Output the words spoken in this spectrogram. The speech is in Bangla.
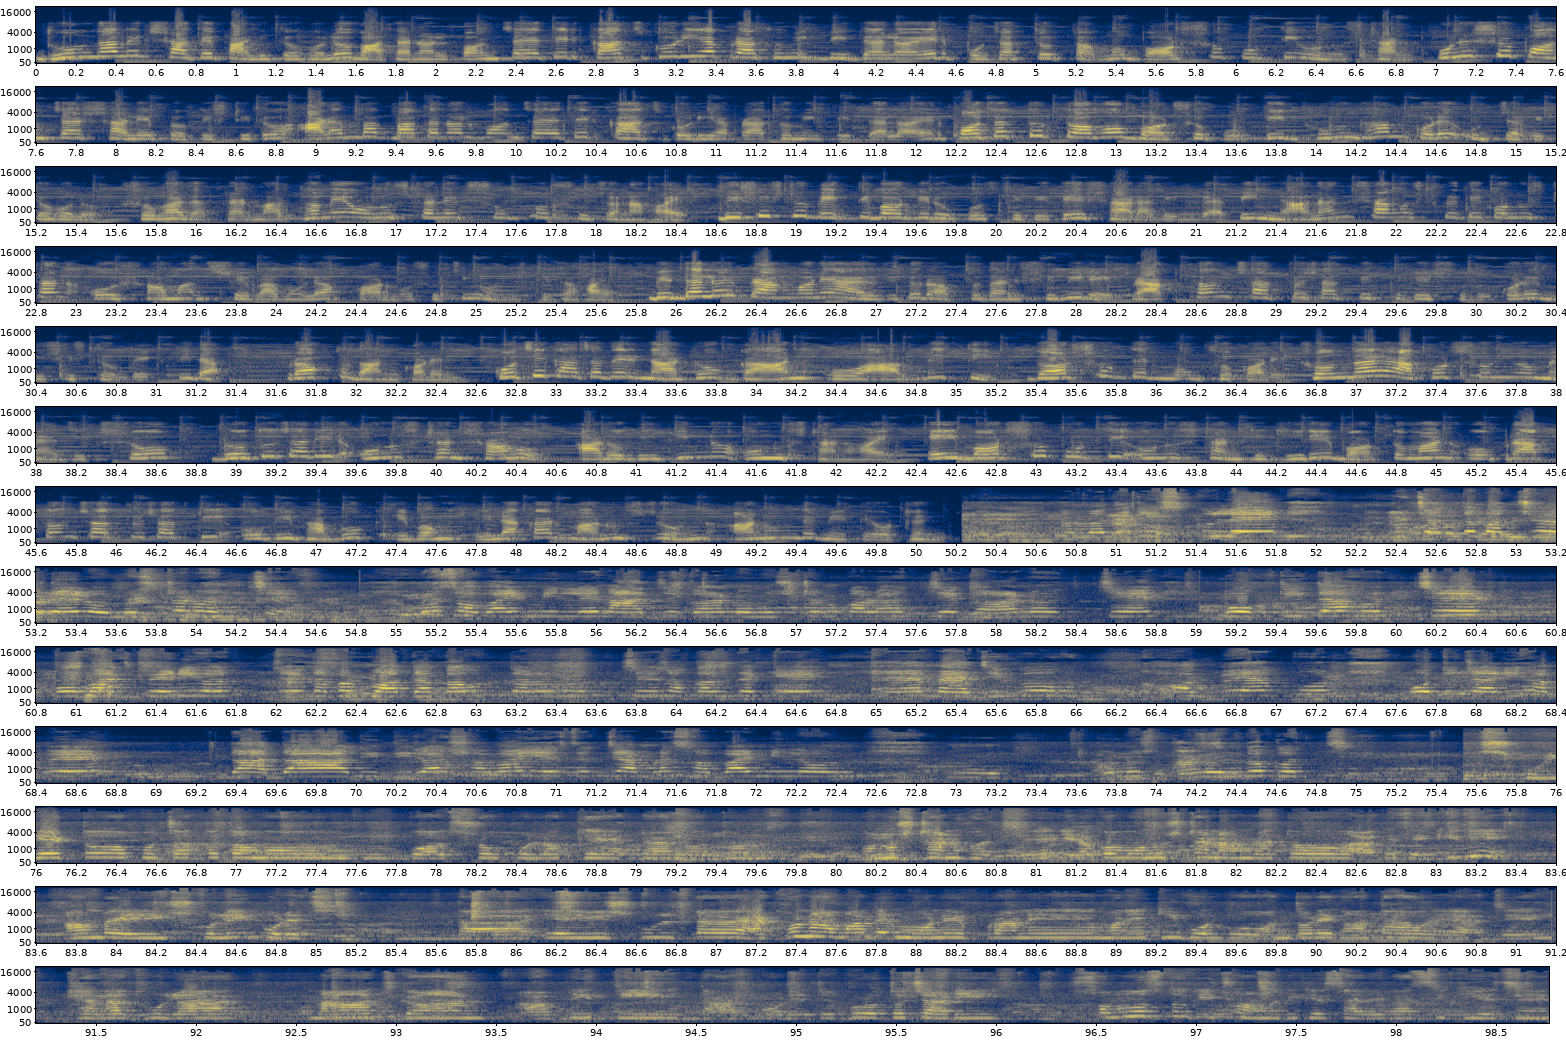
ধুমধামের সাথে পালিত হল বাতানল পঞ্চায়েতের কাঁচগড়িয়া প্রাথমিক বিদ্যালয়ের পঁচাত্তরতম বর্ষপূর্তি অনুষ্ঠান। উনিশশো সালে প্রতিষ্ঠিত আরামবাগ বাতানল পঞ্চায়েতের কাঁচগড়িয়া প্রাথমিক বিদ্যালয়ের পঁচাত্তরতম বর্ষপূর্তি ধুমধাম করে উদযাপিত হল। শোভাযাত্রার মাধ্যমে অনুষ্ঠানের শুভ সূচনা হয়। বিশিষ্ট ব্যক্তিবর্গের উপস্থিতিতে সারাদিন ব্যাপী নানান সাংস্কৃতিক অনুষ্ঠান ও সমাজ সেবামূলক কর্মসূচি অনুষ্ঠিত হয়। বিদ্যালয় প্রাঙ্গণে আয়োজিত রক্তদান শিবিরে প্রাক্তন ছাত্রছাত্রী থেকে শুরু করে বিশিষ্ট ব্যক্তিরা রক্তদান করেন। কচি কাচাদের নাটক, গান ও আবৃত্তি দর্শকদের মুগ্ধ করে। সন্ধ্যায় আকর্ষণীয় ম্যাজিক শো, ব্রতচারীর অনুষ্ঠান সহ আরও বিভিন্ন অনুষ্ঠান হয়। এই বর্ষপূর্তি অনুষ্ঠানকে ঘিরে বর্তমান ও প্রাক্তন ছাত্রছাত্রী, অভিভাবক এবং এলাকার মানুষজন আনন্দে মেতে ওঠেন। আমাদের স্কুলে পঁচাত্তর বছরের অনুষ্ঠান হচ্ছে। আমরা সবাই মিলে নাচ, গান, অনুষ্ঠান করা হচ্ছে। গান হচ্ছে বক্তৃতা হচ্ছে প্রভাত ফেরি হচ্ছে, তারপর পতাকা উত্তোলন হচ্ছে সকাল থেকে। হ্যাঁ ম্যাজিকও হবে এখন পথচারী হবে। দাদা, দিদিরা সবাই এসেছে, আমরা সবাই মিলে আনন্দ করছি। স্কুলের তো পঁচাত্তরতম বর্ষ উপলক্ষে একটা নতুন অনুষ্ঠান হচ্ছে। এরকম অনুষ্ঠান আমরা তো আগে দেখিনি। আমরা এই স্কুলেই পড়েছি। তা এই স্কুলটা এখনও আমাদের মনে, প্রাণে মানে কি বলব, অন্তরে গাঁথা হয়ে আছে। খেলাধুলা, নাচ গান, আবৃত্তি, তারপরে তো ব্রতচারী, সমস্ত কিছু আমাদেরকে স্যারেরা শিখিয়েছেন।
